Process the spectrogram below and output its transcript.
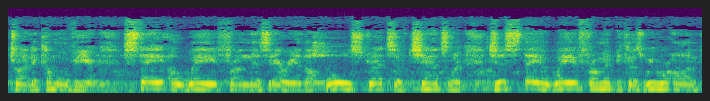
trying to come over here, stay away from this area. The whole stretch of Chancellor, just stay away from it because we were on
